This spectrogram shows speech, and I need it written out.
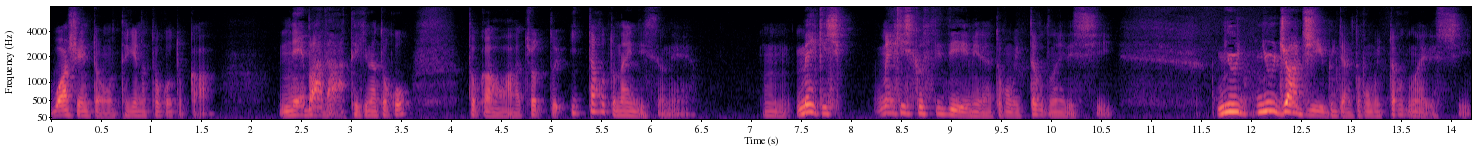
ワシントン的なとことかネバダ的なとことかはちょっと行ったことないんですよね。うん。メキシメキシコシティみたいなとこも行ったことないですしニュニュージャージーみたいなとこも行ったことないですし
